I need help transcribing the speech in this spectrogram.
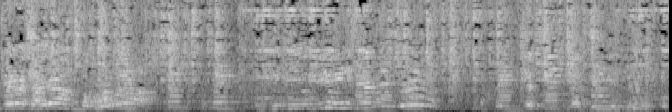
ng pera, sayang. Baka wala. Hindi, hindi, hindi. Hindi sila ng pera. Natingin.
